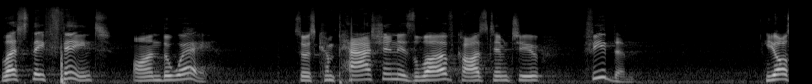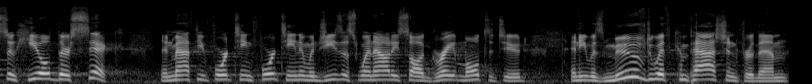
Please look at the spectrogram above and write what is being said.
lest they faint on the way. So his compassion, his love caused him to feed them. He also healed their sick in Matthew 14 14. And when Jesus went out, he saw a great multitude, and he was moved with compassion for them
